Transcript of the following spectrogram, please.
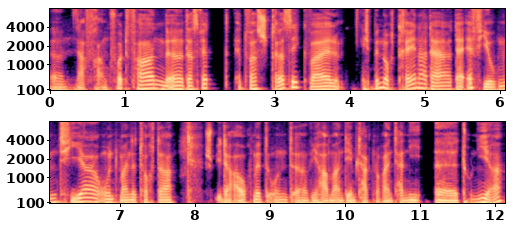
äh, nach Frankfurt fahren. Äh, das wird etwas stressig, weil ich bin noch Trainer der, der F-Jugend hier und meine Tochter spielt da auch mit und äh, wir haben an dem Tag noch ein Tani äh, Turnier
